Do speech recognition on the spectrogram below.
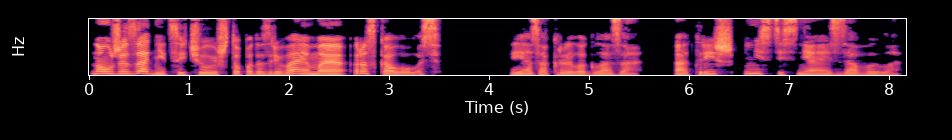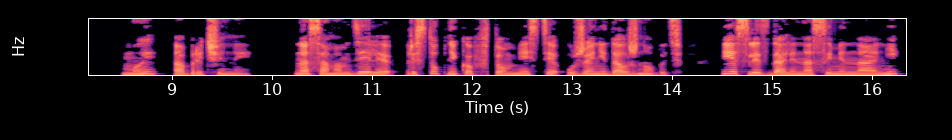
Но уже задницей чую, что подозреваемая раскололась. Я закрыла глаза, а Триш, не стесняясь, завыла. Мы обречены. На самом деле, преступников в том месте уже не должно быть. Если сдали нас именно они,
